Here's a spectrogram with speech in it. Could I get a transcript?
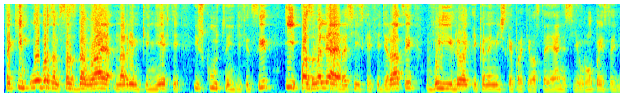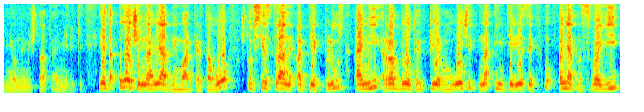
Таким образом, создавая на рынке нефти искусственный дефицит и позволяя Российской Федерации выигрывать экономическое противостояние с Европой и Соединенными Штатами Америки. И это очень наглядный маркер того, что все страны ОПЕК+, они работают в первую очередь на интересы, ну понятно, свои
